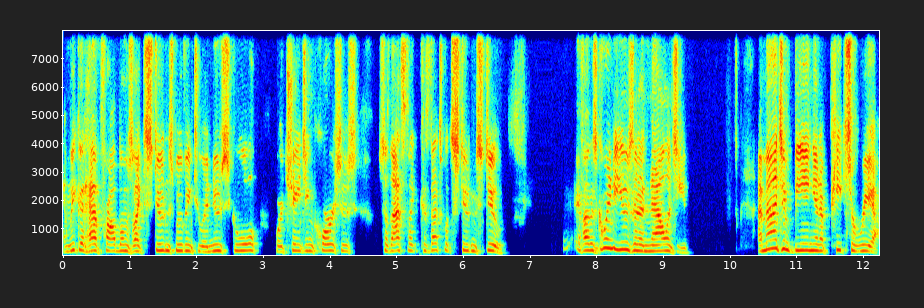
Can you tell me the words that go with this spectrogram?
And we could have problems like students moving to a new school or changing courses. So that's like, because that's what students do. If I was going to use an analogy, imagine being in a pizzeria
